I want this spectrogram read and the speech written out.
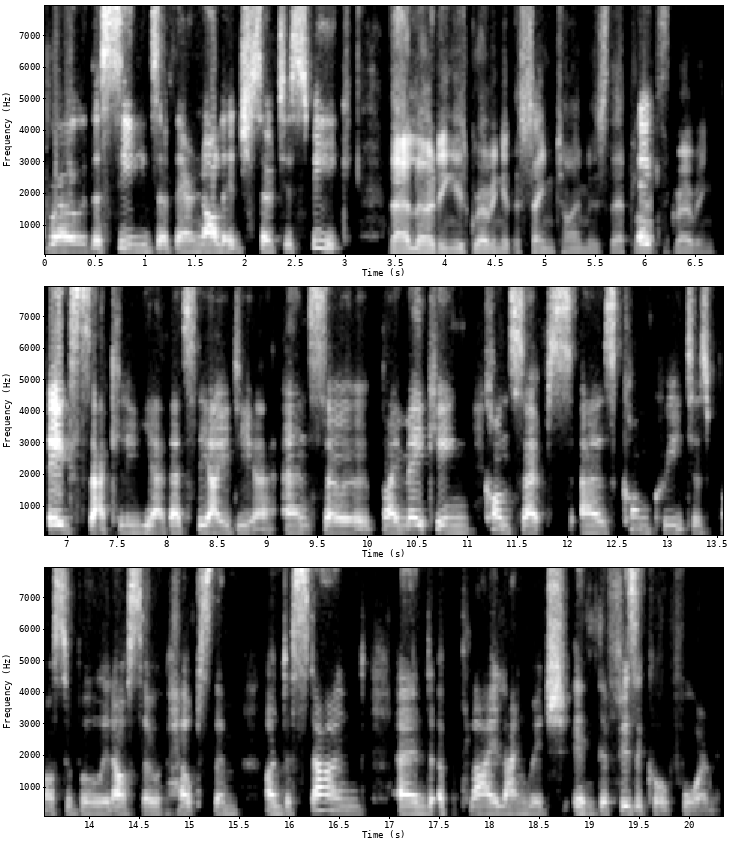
grow the seeds of their knowledge, so to speak their learning is growing at the same time as their plants Ex- growing. Exactly. Mm. Yeah, that's the idea. And so by making concepts as concrete as possible, it also helps them understand and apply language in the physical form.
